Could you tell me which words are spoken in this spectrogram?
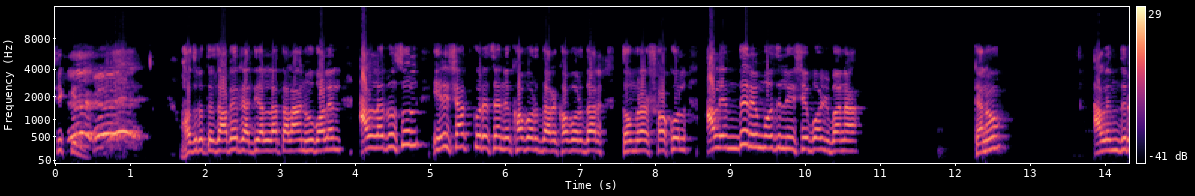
ঠিক হজরতে জাবের রাদি আল্লাহ তালানহু বলেন আল্লাহ রসুল ইরশাদ করেছেন খবরদার খবরদার তোমরা সকল আলেমদের মজলিসে বসবা না। কেন? আলেমদের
